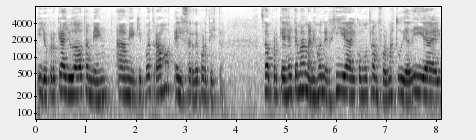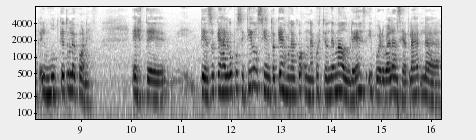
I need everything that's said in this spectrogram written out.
y yo creo que ha ayudado también a mi equipo de trabajo el ser deportista. O sea, porque es el tema de manejo de energía, el cómo transformas tu día a día, el, el mood que tú le pones. Este, pienso que es algo positivo, siento que es una, una cuestión de madurez y poder balancear la,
